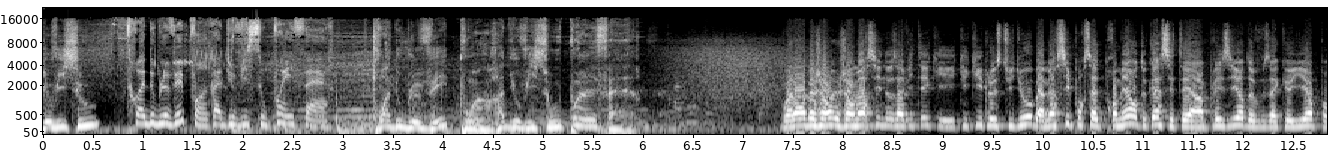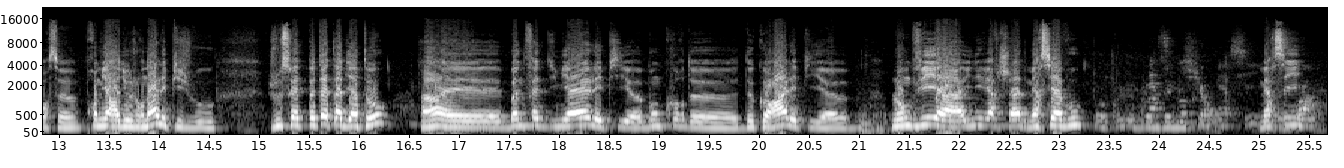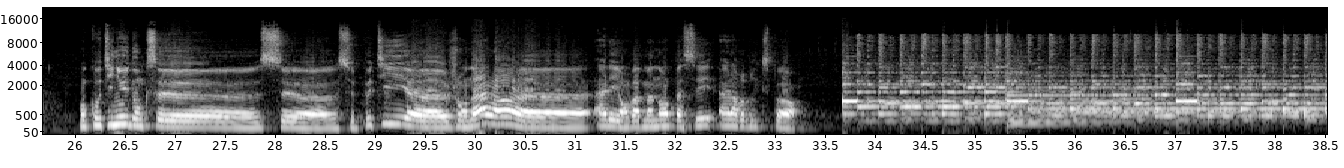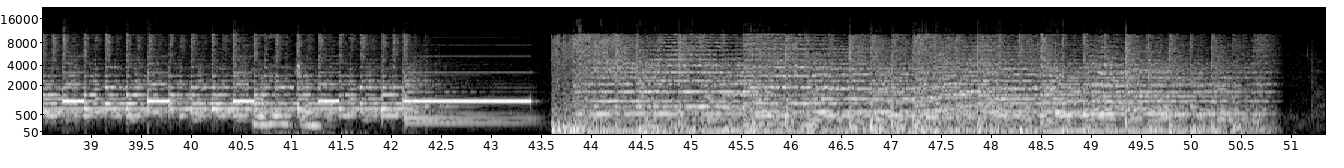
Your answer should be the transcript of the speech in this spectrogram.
Radio Vissou, www.radiovissou.fr www.radiovissou.fr. Voilà, bah, je, je remercie nos invités qui, qui quittent le studio. Bah, merci pour cette première. En tout cas, c'était un plaisir de vous accueillir pour ce premier radio journal. Et puis, je vous, je vous souhaite peut-être à bientôt. hein, et bonne fête du miel et puis euh, bon cours de, de chorale et puis euh, longue vie à Univers Chad. Merci à vous. Beaucoup de bonnes émissions. Merci. On continue donc ce, ce, euh, ce petit euh, journal. hein. Euh, allez, on va maintenant passer à la rubrique sport.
